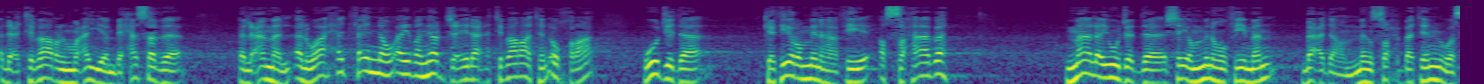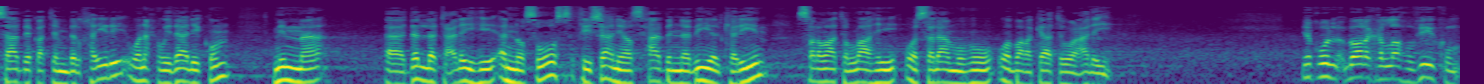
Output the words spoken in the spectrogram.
الاعتبار المعين بحسب العمل الواحد فإنه أيضا يرجع إلى اعتبارات أخرى وجد كثير منها في الصحابة ما لا يوجد شيء منه في من بعدهم من صحبة وسابقة بالخير ونحو ذلكم مما دلت عليه النصوص في شأن أصحاب النبي الكريم صلوات الله وسلامه وبركاته عليه. يقول بارك الله فيكم.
